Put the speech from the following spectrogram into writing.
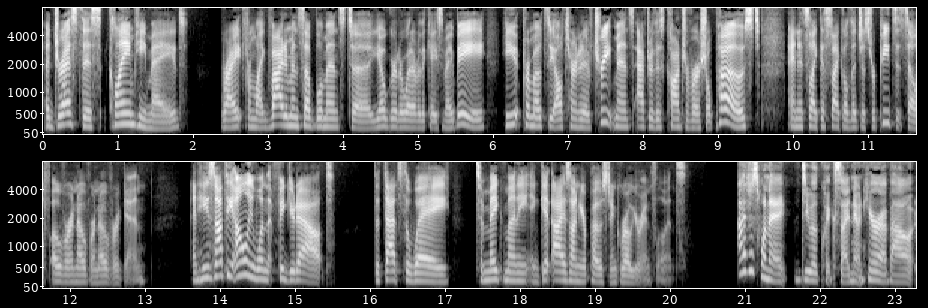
address this claim he made right? From like vitamin supplements to yogurt or whatever the case may be. He promotes the alternative treatments after this controversial post. And it's like a cycle that just repeats itself over and over and over again. And he's not the only one that figured out that that's the way to make money and get eyes on your post and grow your influence. I just want to do a quick side note here about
